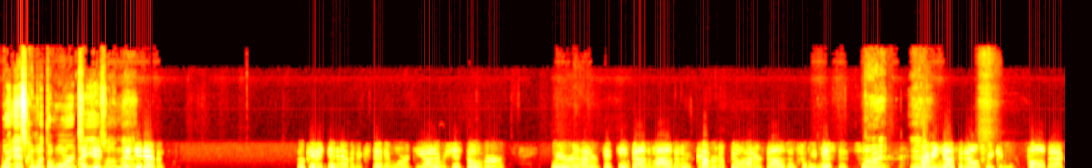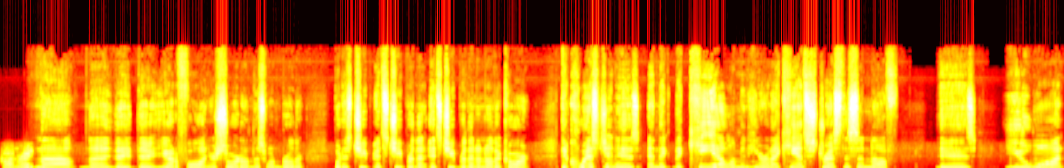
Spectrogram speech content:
what ask them what the warranty did, is on that. I did have Okay, I did have an extended warranty on it. It was just over we were at 115,000 miles and it was covered up to 100,000, so we missed it. So Right. Yeah. probably nothing else we can fall back on, right? No, no, they, they you got to fall on your sword on this one, brother. But it's cheap. It's cheaper than it's cheaper than another car. The question is, and the the key element here, and I can't stress this enough, is you want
